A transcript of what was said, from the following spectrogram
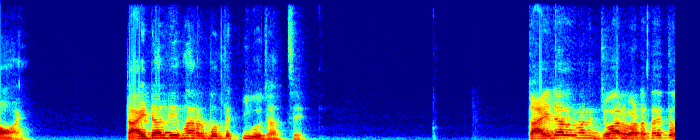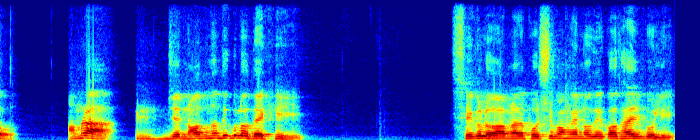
নয়? টাইডাল রিভার বলতে কি বোঝাচ্ছে? টাইডাল মানে জোয়ার ভাটা, তাই তো? আমরা যে নদ নদীগুলো দেখি সেগুলো আমরা পশ্চিমবঙ্গের নদীর কথাই বলি।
